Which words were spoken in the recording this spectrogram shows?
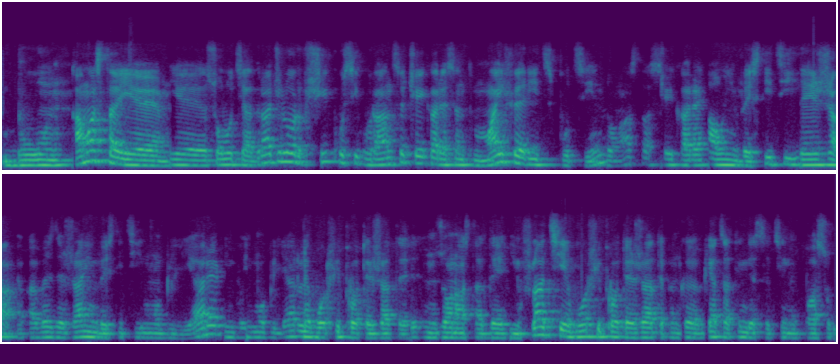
Bun. Cam asta e, e soluția, dragilor, și cu siguranță cei care sunt mai feriți puțin, zona asta, sunt cei care au investiții deja. Dacă aveți deja investiții imobiliare, imobiliarele vor fi protejate în zona asta de inflație, vor fi protejate pentru că piața tinde să țină pasul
